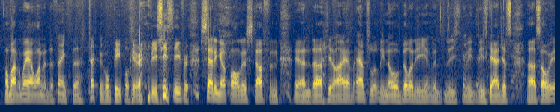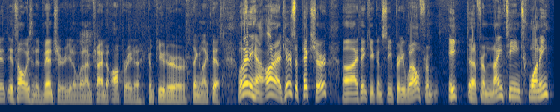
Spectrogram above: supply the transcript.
Oh, by the way, I wanted to thank the technical people here at BCC for setting up all this stuff. And, and uh, you know, I have absolutely no ability with these, these gadgets. Uh, so it, it's always an adventure, you know, when I'm trying to operate a computer or thing like this. Well, anyhow, all right, here's a picture. Uh, I think you can see pretty well from, eight, uh, from 1920,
